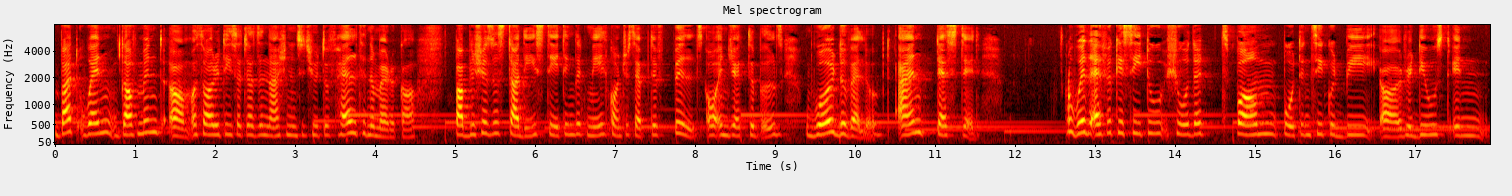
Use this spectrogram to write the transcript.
But when government um, authorities such as the National Institute of Health in America publishes a study stating that male contraceptive pills or injectables were developed and tested with efficacy to show that sperm potency could be uh, reduced in,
